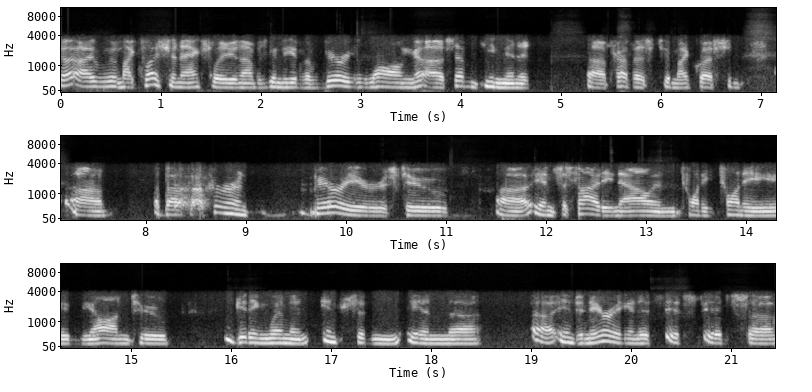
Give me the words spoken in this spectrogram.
I my question actually, and I was going to give a very long, uh, 17 minute uh, preface to my question uh, about the current barriers to uh, in society now in 2020 beyond to getting women interested in, in uh, uh, engineering, and it's it's it's uh,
